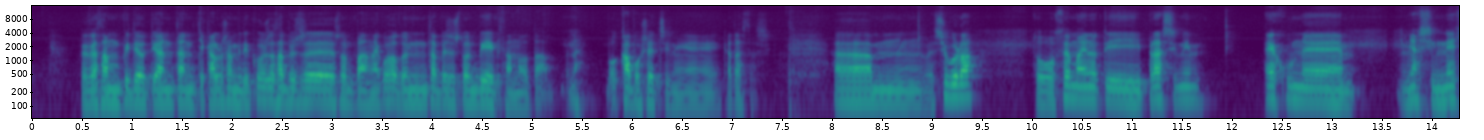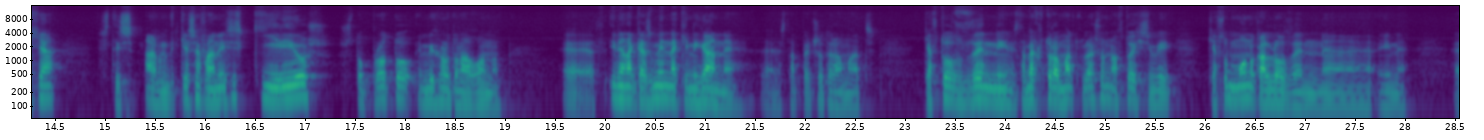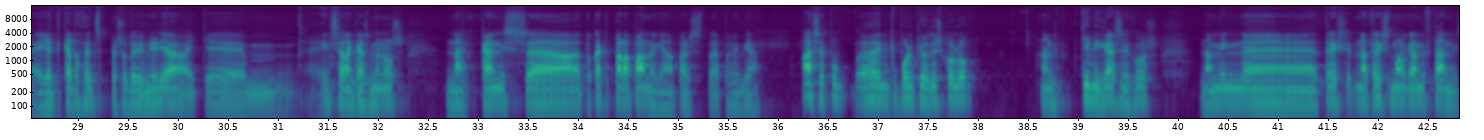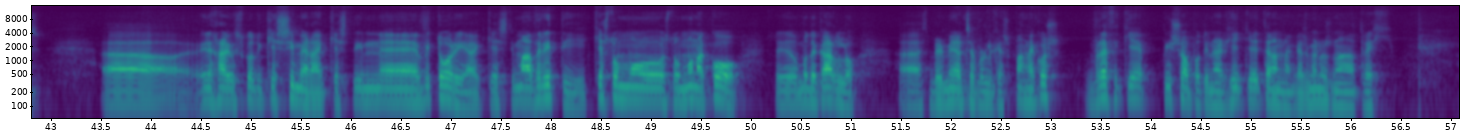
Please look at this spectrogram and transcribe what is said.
Βέβαια θα μου πείτε ότι αν ήταν και καλός αμυντικός δεν θα παίζει στον Παναθηναϊκό, θα, τον, θα παίζει στο NBA πιθανότατα. Ναι, κάπως έτσι είναι η κατάσταση. Ε, σίγουρα το θέμα είναι ότι οι πράσινοι έχουν μια συνέχεια στις αρνητικές εμφανίσεις, κυρίως στο πρώτο ημίχρονο των αγώνων. είναι αναγκασμένοι να κυνηγάνε στα περισσότερα μάτς. Και αυτό δεν είναι, στα μέχρι τώρα μάτια τουλάχιστον αυτό έχει συμβεί. Και αυτό μόνο καλό δεν ε, είναι. Ε, γιατί καταθέτεις περισσότερη ενέργεια και ε, είσαι αναγκασμένος να κάνεις ε, το κάτι παραπάνω για να πάρεις τα παιχνίδια. Άσε που είναι και πολύ πιο δύσκολο αν κυνηγάς συνεχώς να, μην, τρέχεις, να τρέχεις μόνο και να μην φτάνεις. είναι χαρακτηριστικό ότι και σήμερα και στην Βιτόρια και στη Μαδρίτη και στο, στο Μονακό, στο Μοντεκάρλο, στην Περμίρα της Ευρωλίγα. Ο Παναθυνακό βρέθηκε πίσω από την αρχή και ήταν αναγκασμένος να τρέχει.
